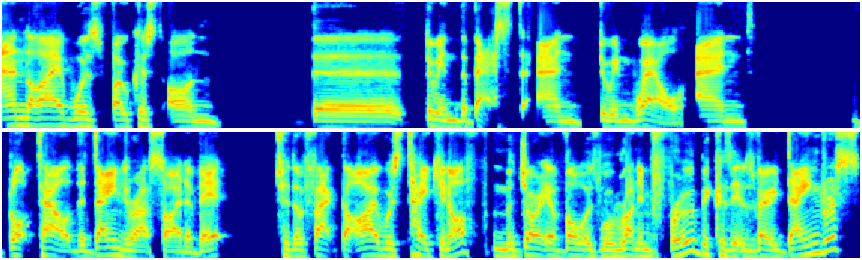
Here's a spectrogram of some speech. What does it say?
and I was focused on the doing the best and doing well, and blocked out the danger outside of it to the fact that I was taking off. Majority of vaulters were running through because it was very dangerous.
